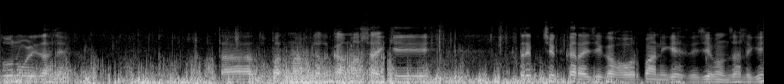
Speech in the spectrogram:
दोन वेळी झाल्या आता दुपारनं आपल्याला काम असं आहे की ड्रिप चेक करायची गव्हावर पाणी घ्यायचं जेवण झालं की.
